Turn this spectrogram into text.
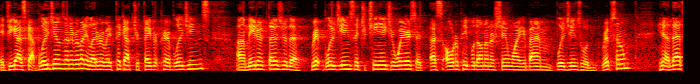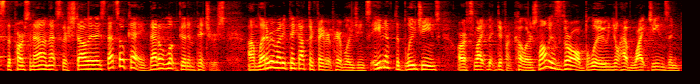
If you guys got blue jeans on everybody, let everybody pick out your favorite pair of blue jeans. Um, even if those are the ripped blue jeans that your teenager wears, that us older people don't understand why you're buying blue jeans with rips in them. You know, that's the personality and that's their style. That's okay. That'll look good in pictures. Um, let everybody pick out their favorite pair of blue jeans. Even if the blue jeans are a slight bit different color, as long as they're all blue and you don't have white jeans and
